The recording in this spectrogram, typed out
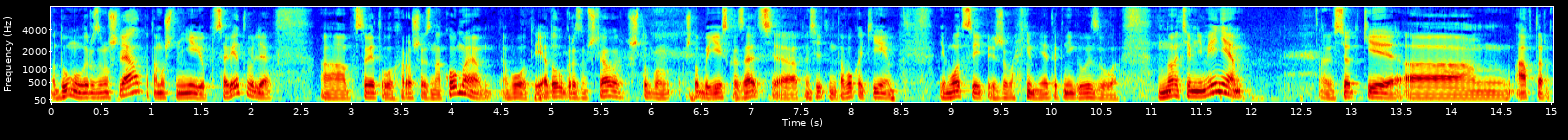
думал и размышлял, потому что мне ее посоветовали, э, посоветовала хорошая знакомая, вот, и я долго размышлял, чтобы, чтобы ей сказать относительно того, какие эмоции и переживания мне эта книга вызвала. Но, тем не менее, все-таки э, автор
